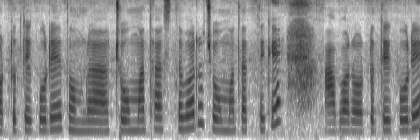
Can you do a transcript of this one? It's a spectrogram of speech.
অটোতে করে তোমরা চৌমাথা আসতে পারো। চৌমাথার থেকে আবার অটোতে করে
